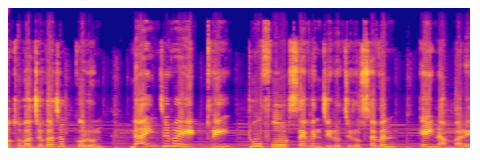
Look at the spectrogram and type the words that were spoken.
অথবা যোগাযোগ করুন nine zero eight three two four seven zero zero seven এই নাম্বারে।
